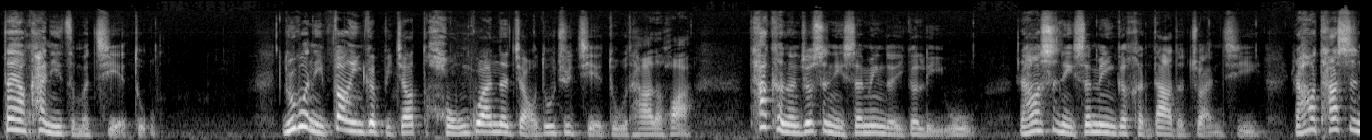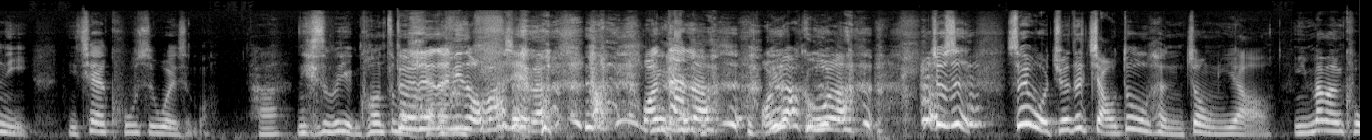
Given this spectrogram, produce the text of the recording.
但要看你怎么解读。如果你放一个比较宏观的角度去解读它的话，它可能就是你生命的一个礼物，然后是你生命一个很大的转机，然后它是你，你现在哭是为什么？啊！你是不是眼眶这么好？对对对，你怎么发现了？完蛋了，我又要哭了。就是，所以我觉得角度很重要。你慢慢哭，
